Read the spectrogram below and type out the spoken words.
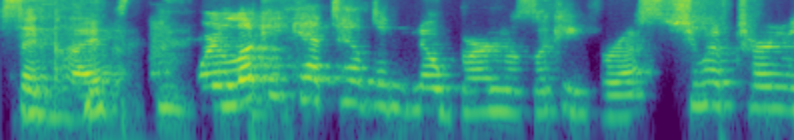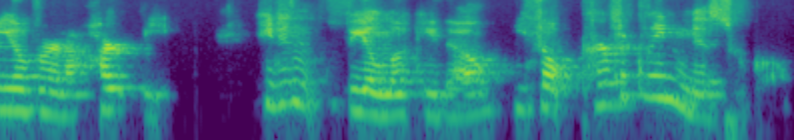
said Clay. We're lucky Cattail didn't know Burn was looking for us. She would have turned me over in a heartbeat. He didn't feel lucky, though. He felt perfectly miserable.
